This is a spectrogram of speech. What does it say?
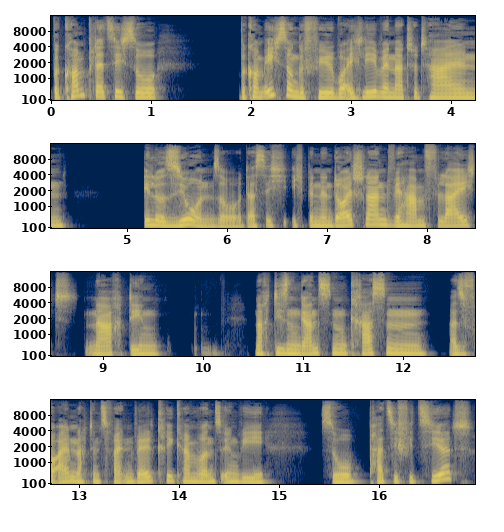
bekommt plötzlich so, bekomme ich so ein Gefühl, wo ich lebe in einer totalen Illusion, so, dass ich, ich bin in Deutschland, wir haben vielleicht nach den, nach diesen ganzen krassen, also vor allem nach dem Zweiten Weltkrieg haben wir uns irgendwie so pazifiziert,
